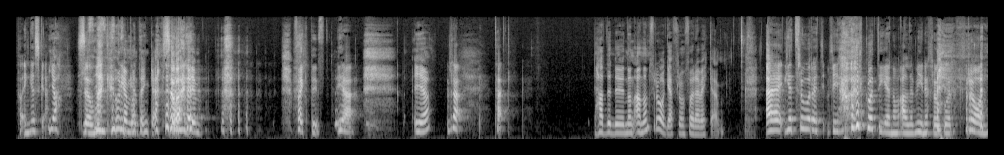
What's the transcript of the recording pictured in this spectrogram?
på engelska. Ja, så man kan så tänka... kan man tänka. Så, Faktiskt. ja, Ja. bra. Tack. Hade du någon annan fråga från förra veckan? Eh, jag tror att vi har gått igenom alla mina frågor från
